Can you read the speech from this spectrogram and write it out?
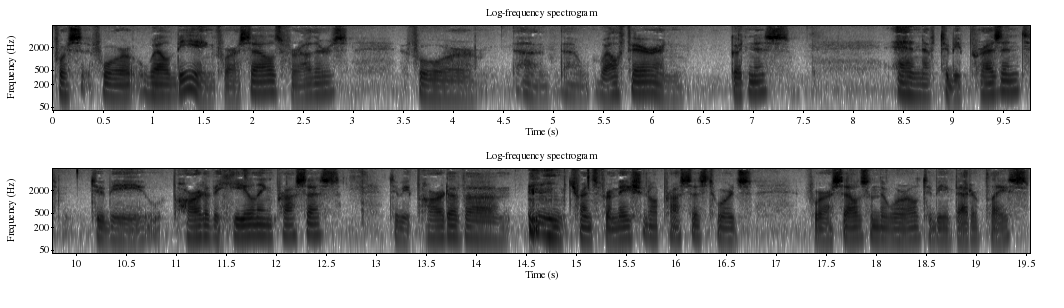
for, for well-being, for ourselves, for others, for uh, welfare and goodness, and to be present, to be part of a healing process, to be part of a transformational process towards for ourselves and the world to be a better place.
